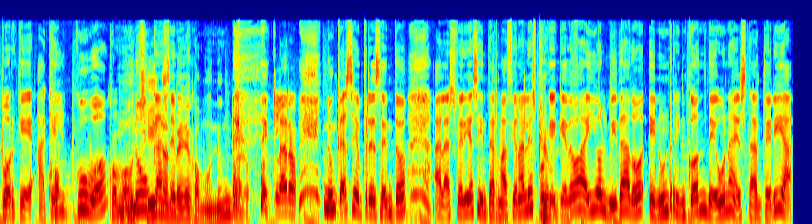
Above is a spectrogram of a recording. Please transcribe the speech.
porque aquel cubo Como un nunca chino se en vez de como un húngaro. claro, nunca se presentó a las ferias internacionales porque ¿Qué quedó ahí olvidado en un rincón de una estantería.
